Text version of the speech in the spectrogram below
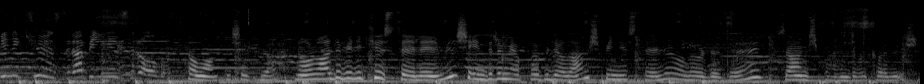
1200 lira, 1100 lira olur. Tamam teşekkürler. Normalde 1200 TL'ymiş. indirim yapabiliyorlarmış. 1100 TL olur dedi. Güzelmiş bence bakılabilir.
